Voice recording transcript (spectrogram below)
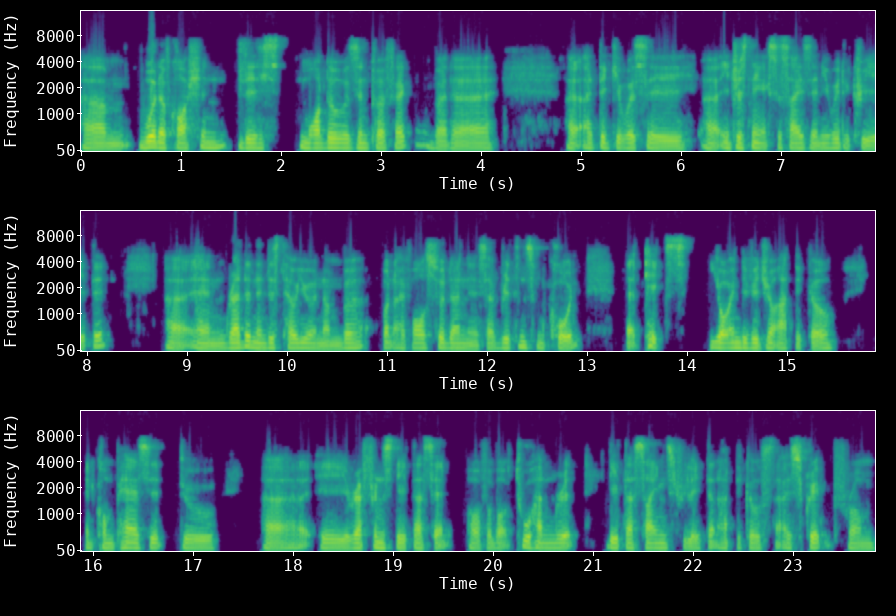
Um, word of caution, this model isn't perfect, but uh, I, I, think it was a uh, interesting exercise anyway to create it. Uh, and rather than just tell you a number, what I've also done is I've written some code that takes your individual article and compares it to uh, a reference data set of about 200 data science related articles that I scraped from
